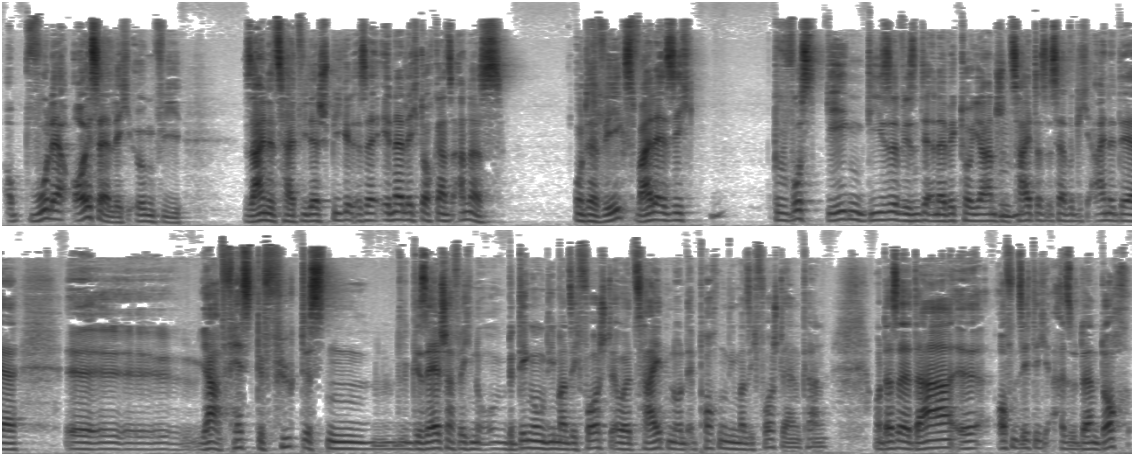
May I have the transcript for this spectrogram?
obwohl er äußerlich irgendwie seine Zeit widerspiegelt, ist er innerlich doch ganz anders unterwegs, weil er sich bewusst gegen diese, wir sind ja in der viktorianischen mhm. Zeit, das ist ja wirklich eine der äh, ja, festgefügtesten gesellschaftlichen Bedingungen, die man sich vorstellt, oder Zeiten und Epochen, die man sich vorstellen kann. Und dass er da äh, offensichtlich also dann doch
